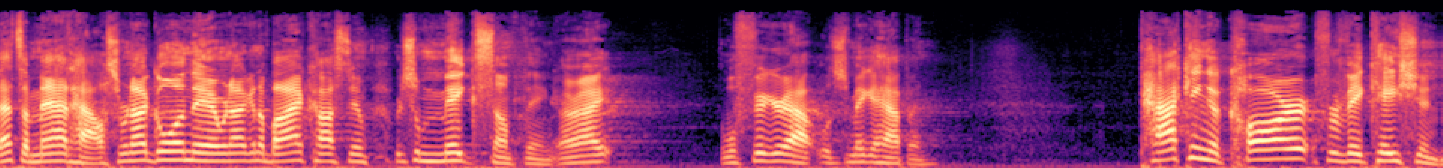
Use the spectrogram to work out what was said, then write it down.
That's a madhouse. We're not going there. We're not going to buy a costume. We're just going to make something, all right? We'll figure out. We'll just make it happen. Packing a car for vacation,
